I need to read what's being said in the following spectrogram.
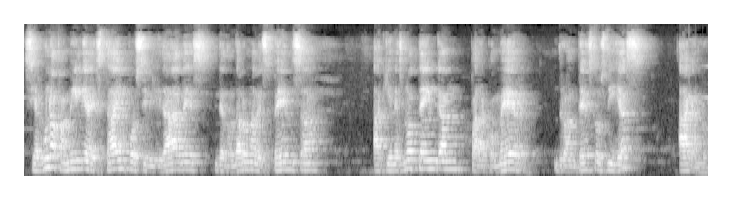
Si alguna familia está en posibilidades de donar una despensa a quienes no tengan para comer durante estos días, háganlo.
